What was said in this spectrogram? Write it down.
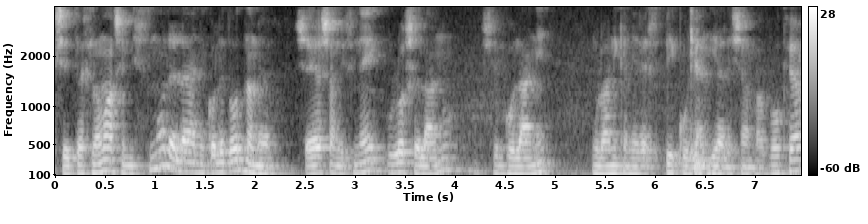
כשצריך לומר שמשמאל אליי אני קולט עוד נמר שהיה שם לפני, הוא לא שלנו, של גולני, אולי אני כנראה הספיקו כן. להגיע לשם בבוקר.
